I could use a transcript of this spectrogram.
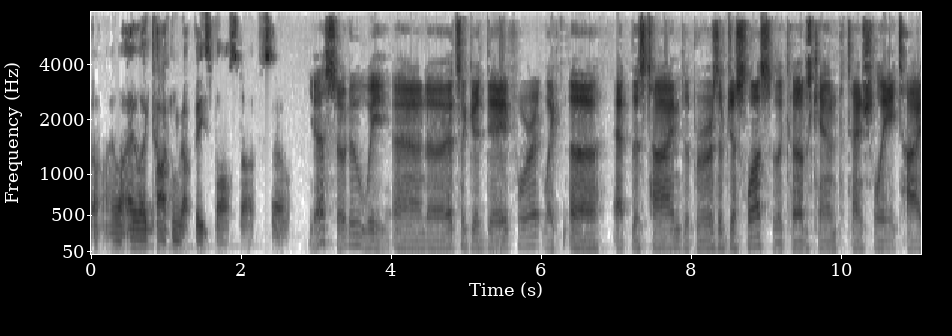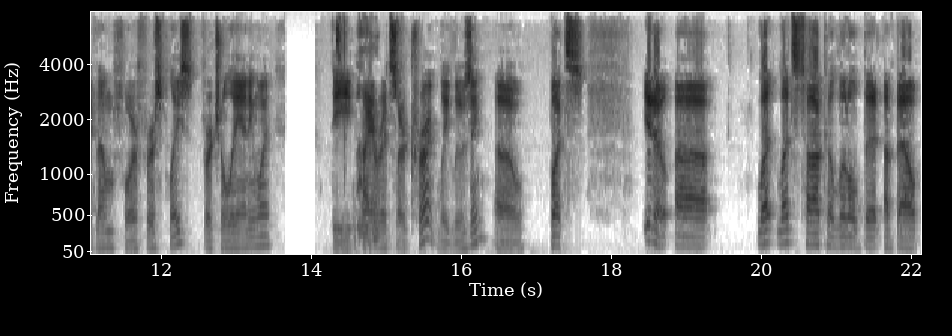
Oh, I, I like talking about baseball stuff, so. Yes, so do we. And uh, it's a good day for it. Like, uh, at this time, the Brewers have just lost, so the Cubs can potentially tie them for first place, virtually anyway. The Pirates are currently losing, uh, but, you know, uh, let let's talk a little bit about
